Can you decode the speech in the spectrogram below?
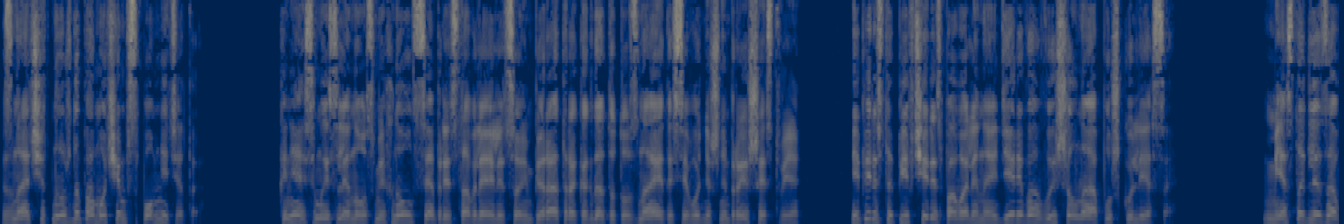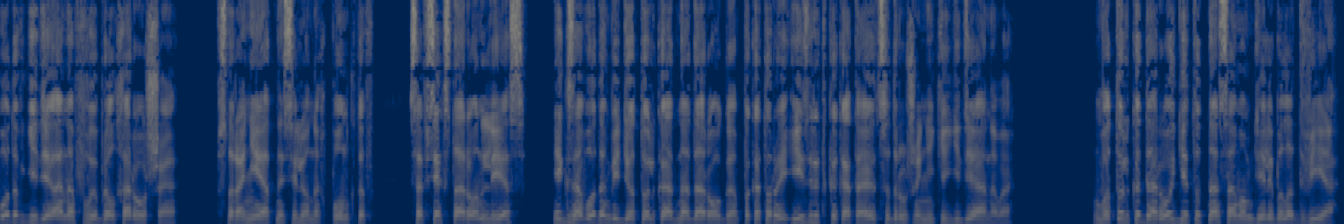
Значит, нужно помочь им вспомнить это. Князь мысленно усмехнулся, представляя лицо императора, когда тот узнает о сегодняшнем происшествии, и, переступив через поваленное дерево, вышел на опушку леса. Место для заводов Гедианов выбрал хорошее. В стороне от населенных пунктов, со всех сторон лес, и к заводам ведет только одна дорога, по которой изредка катаются дружинники Гедианова. Вот только дороги тут на самом деле было две,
